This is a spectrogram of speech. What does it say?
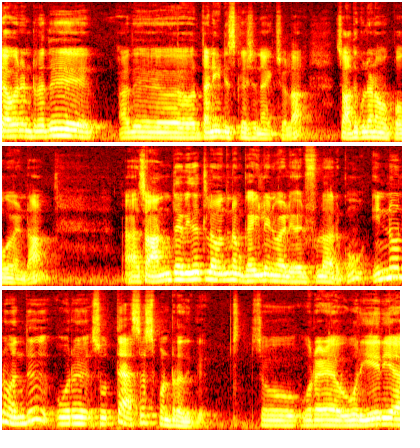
தவறுன்றது அது ஒரு தனி டிஸ்கஷன் ஆக்சுவலாக ஸோ அதுக்குள்ளே நம்ம போக வேண்டாம். ஸோ அந்த விதத்தில் வந்து நம்ம கைட்லைன் வேல்யூ ஹெல்ப்ஃபுல்லாக இருக்கும். இன்னொன்று வந்து ஒரு சொத்தை அசஸ் பண்ணுறதுக்கு ஸோ ஒரு ஒரு ஏரியா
